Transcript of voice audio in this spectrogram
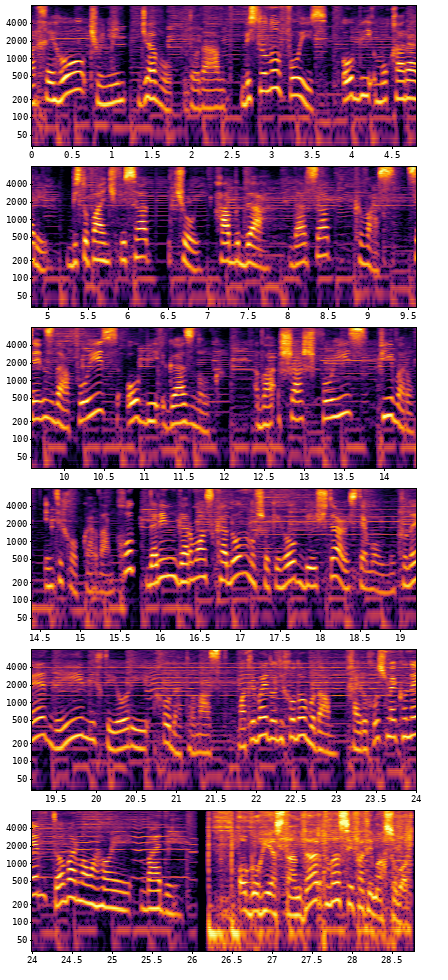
бархеҳо чунин ҷавоб бисту нӯ фоиз оби муқаррарӣ бисту панҷ фисад чой ҳабдаҳ дарсад квас сенздаҳ фоиз оби газнок ва 6 фоиз пиваро интихоб карданд. Хуб дар ин гармо аз кадом нӯшокиҳо бештар истеъмол мекунед ин ихтиёри худатон аст. Матлиба доди худо будам. Хайру хуш мекунем то барномаҳои баъдӣ. Огоҳӣ аз стандарт ва сифати маҳсулот.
